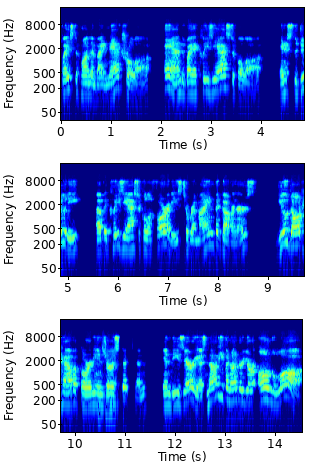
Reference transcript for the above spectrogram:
placed upon them by natural law and by ecclesiastical law and it's the duty of ecclesiastical authorities to remind the governors you don't have authority and jurisdiction in these areas. Not even under your own law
